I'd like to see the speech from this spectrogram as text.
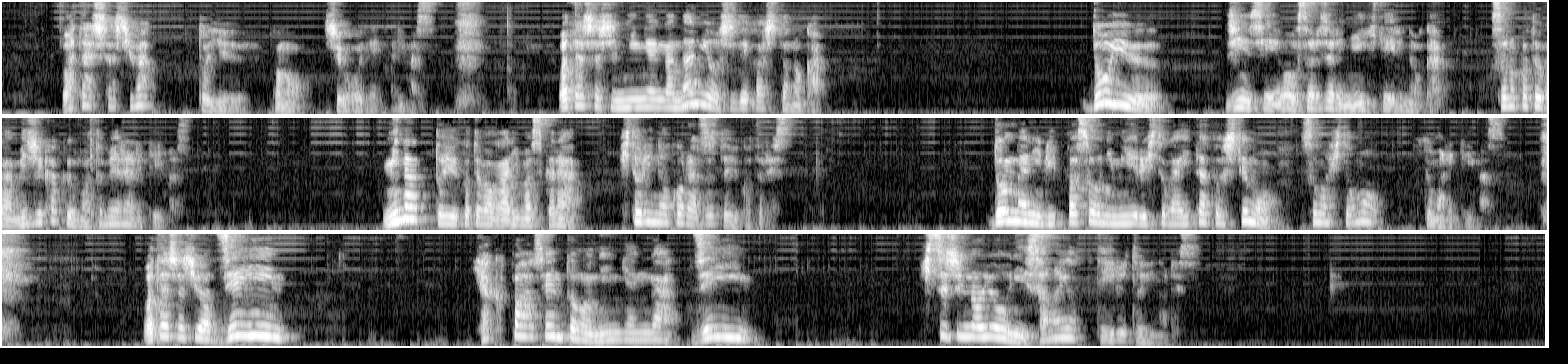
私たちはというこの主語であります。私たち人間が何をしでかしたのか、どういう人生をそれぞれに生きているのか、そのことが短くまとめられています。皆という言葉がありますから、一人残らずということです。どんなに立派そうに見える人がいたとしても、その人も含まれています。私たちは全員、100%の人間が全員、羊のようにさまよっているというのです。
